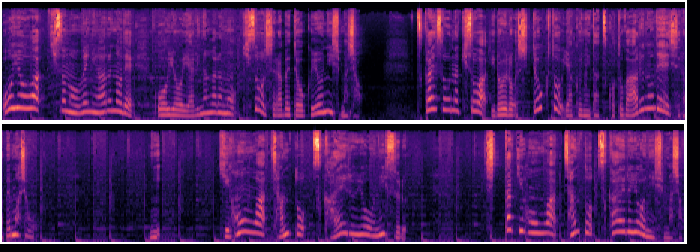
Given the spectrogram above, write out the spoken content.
応用は基礎の上にあるので応用をやりながらも基礎を調べておくようにしましょう。使えそうな基礎はいろいろ知っておくと役に立つことがあるので調べましょう。2基本はちゃんと使えるようにする。基本はちゃんと使えるようにしましょう。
